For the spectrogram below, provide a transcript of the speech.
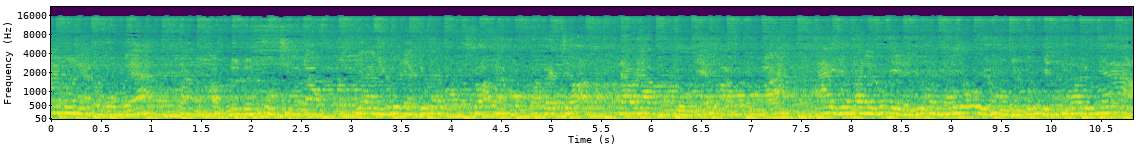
20 ngàn đồng một vé Tăng học lên đến một triệu đồng Và những cô đẹp chúng em còn sót là một cặp vé chót Đau đau phục vụ vé và một cô bác Ai giơ tay lên quý vị để chúng em thấy dấu hiệu một triệu quý vị từ nơi luôn nha.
